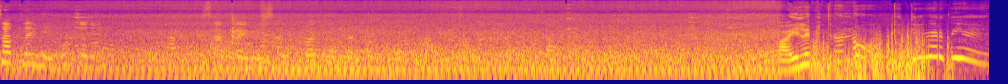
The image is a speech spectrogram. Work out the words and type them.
सात लाईन आहे. पुढच्या दोन. सात लाईन आहे सात. पाच दोन. पाहिलं मित्रांनो किती गर्दी आहे.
